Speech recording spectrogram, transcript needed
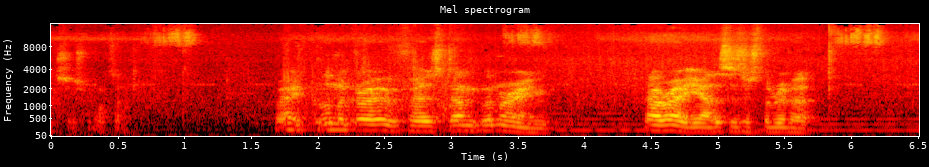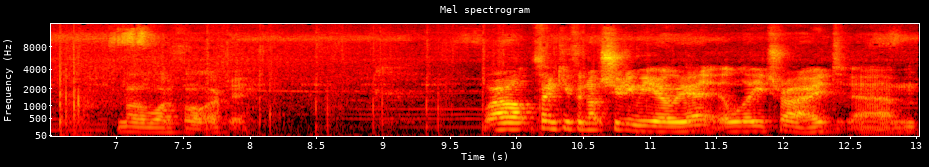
It's just water. Right, Glimmer Grove has done glimmering. Oh right, yeah, this is just the river. Not a waterfall, okay. Well, thank you for not shooting me earlier, you tried. Um,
